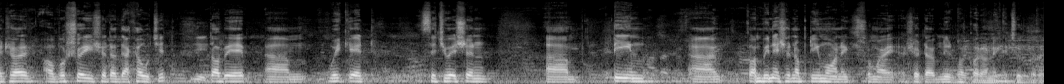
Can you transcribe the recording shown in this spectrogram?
এটা অবশ্যই সেটা দেখা উচিত। তবে wicket situation team combination of team অনেক সময় সেটা নির্ভর করে অনেক কিছুর উপরে।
